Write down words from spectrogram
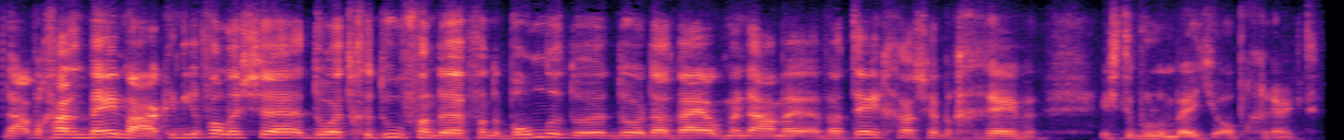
Nou, we gaan het meemaken. In ieder geval is eh, door het gedoe van de, van de bonden, door, doordat wij ook met name eh, wat tegengas hebben gegeven, is de boel een beetje opgerekt.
